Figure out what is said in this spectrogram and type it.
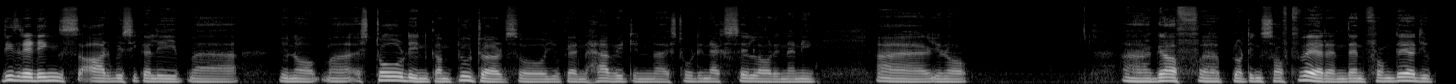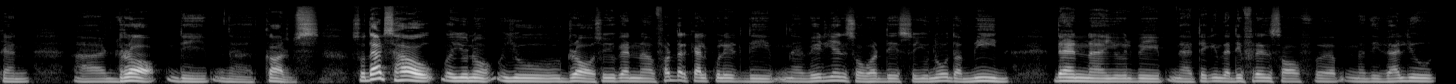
these readings are basically you know uh, stored in computer. So, you can have it in uh, stored in excel or in any uh, you know uh, graph uh, plotting software and then from there you can uh, draw the curves. So, that is how you know you draw. So, you can further calculate the variance over this. So, you know the mean then you will be taking the difference of the value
